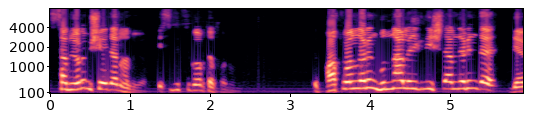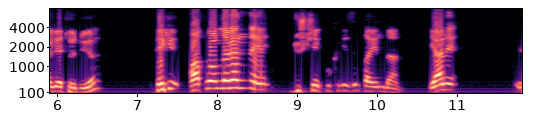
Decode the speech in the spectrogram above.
sanıyorum bir şeyden alıyor. İşsizlik sigorta fonu. Patronların bunlarla ilgili işlemlerini de devlet ödüyor. Peki patronlara ne düşecek bu krizin payından? Yani e,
